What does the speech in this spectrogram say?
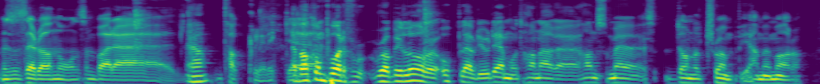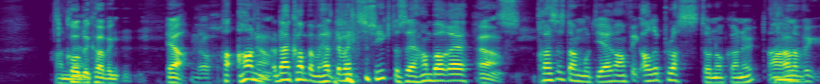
Men så ser du da noen som bare Ja. takler ikke Jeg bare kom på det, for Robbie Lawler opplevde jo det mot han, der, eh, han som er Donald Trump i MMA. da. Han, Colby eh, Covington. Ja. Han, han, Ja. Den kampen var helt, det var helt sykt å se. Han bare Ja. presset han mot gjerdet. Han fikk aldri plass til å knocke han ut. Han, han fikk,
